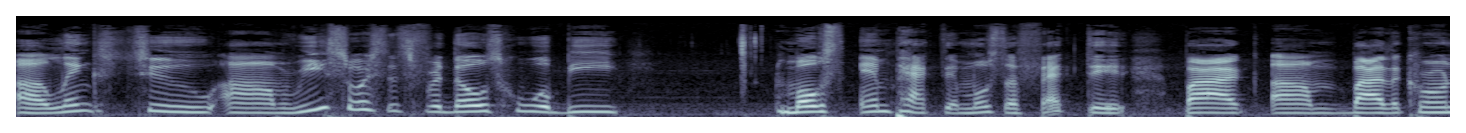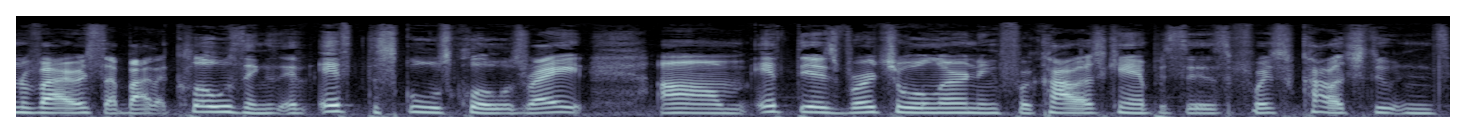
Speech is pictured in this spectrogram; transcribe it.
uh, links to um, resources for those who will be most impacted, most affected by um, by the coronavirus, by the closings, if, if the schools close, right? Um, if there's virtual learning for college campuses, for college students,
